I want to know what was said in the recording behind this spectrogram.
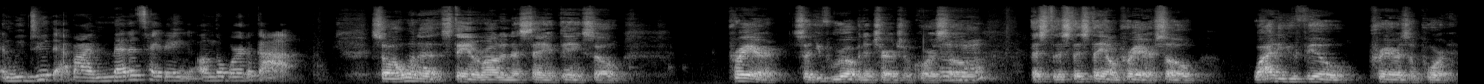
and we do that by meditating on the Word of God. So I want to stay around in that same thing. So prayer. So you grew up in the church, of course. So mm-hmm. let's, let's let's stay on prayer. So why do you feel prayer is important?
